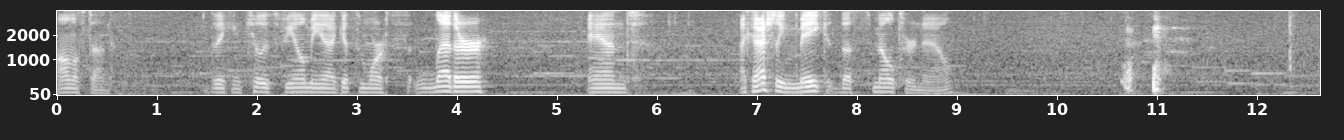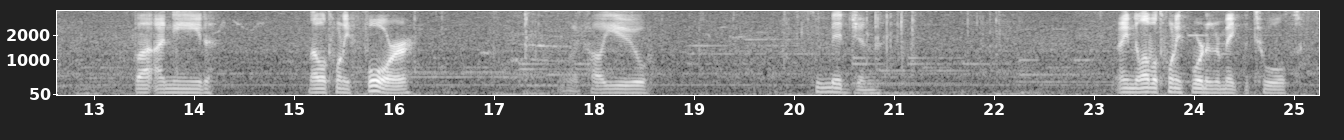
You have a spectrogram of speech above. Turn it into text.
Almost done. They can kill his Phiomia, uh, get some more th leather, and I can actually make the smelter now. but I need level 24. I'm going to call you Smidgen. I need level 24 to make the tools.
